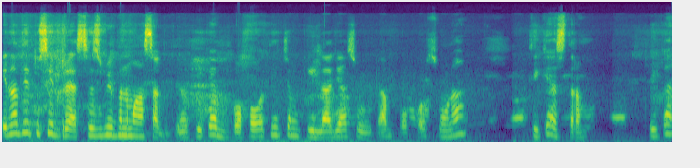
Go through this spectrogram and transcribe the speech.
ਇਹਨਾਂ ਦੀ ਤੁਸੀਂ ਡਰੈਸਸ ਵੀ ਬਣਵਾ ਸਕਦੇ ਹੋ, ਠੀਕ ਹੈ। ਬਹੁਤ ਹੀ ਚਮਕੀਲਾ ਜਿਹਾ ਸੂਟ ਆ, ਬਹੁਤ ਸੋਹਣਾ। ਠੀਕ ਹੈ, ਇਸ ਤਰ੍ਹਾਂ। ਠੀਕ ਹੈ।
